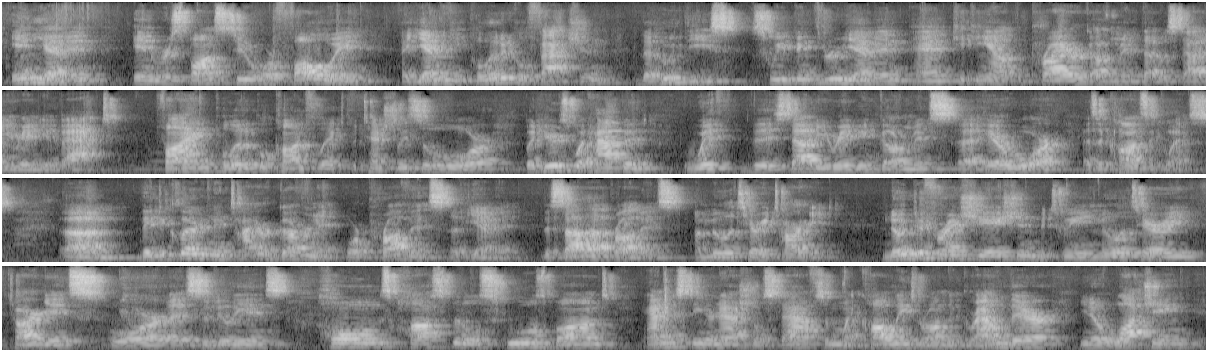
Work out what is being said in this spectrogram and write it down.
in Yemen in response to or following a Yemeni political faction, the Houthis, sweeping through Yemen and kicking out the prior government that was Saudi Arabia backed. Fine, political conflict, potentially civil war, but here's what happened with the Saudi Arabian government's uh, air war as a consequence. Um, they declared an entire government or province of Yemen, the Saada province, a military target. No differentiation between military targets or uh, civilians homes, hospitals, schools bombed. Amnesty International staff, some of my colleagues were on the ground there, you know, watching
